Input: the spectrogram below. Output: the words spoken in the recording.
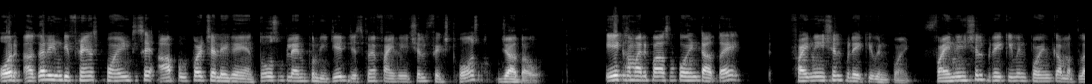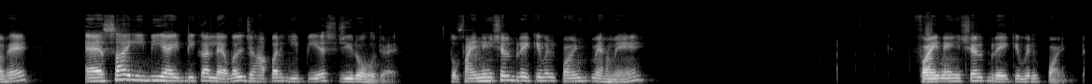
और अगर इन डिफरेंस पॉइंट से आप ऊपर चले गए हैं तो उस प्लान को लीजिए जिसमें फाइनेंशियल फिक्स्ड कॉस्ट ज़्यादा हो। एक हमारे पास पॉइंट आता है financial break even point financial break even point का मतलब है, ऐसा ईबीआईटी का लेवल जहाँ पर ईपीएस ज़ीरो हो जाए। तो फाइनेंशियल ब्रेक इवन पॉइंट में हमें फाइनेंशियल ब्रेक इवन पॉइंट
